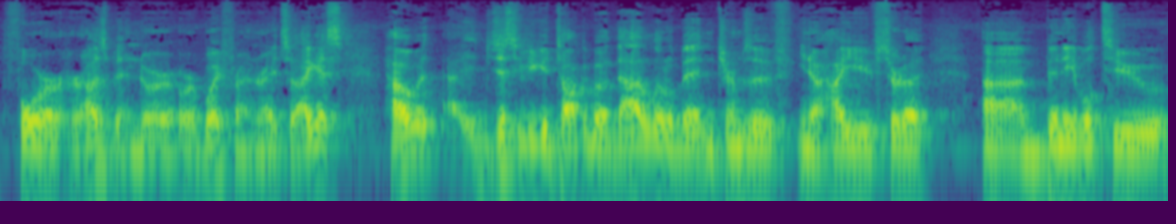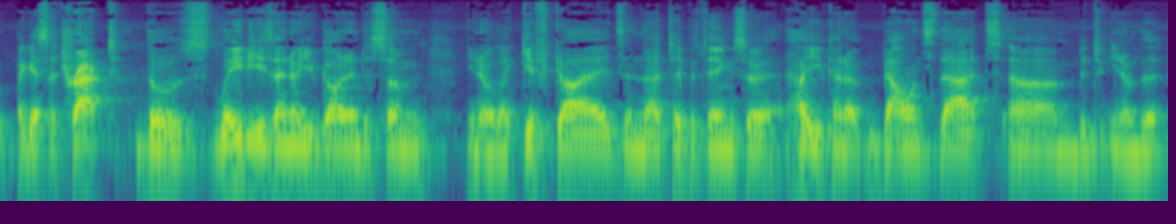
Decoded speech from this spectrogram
for her husband or, or boyfriend, right? So I guess how just if you could talk about that a little bit in terms of you know how you've sort of um, been able to I guess attract those ladies. I know you've got into some you know like gift guides and that type of thing. So how you kind of balance that um, between you know the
